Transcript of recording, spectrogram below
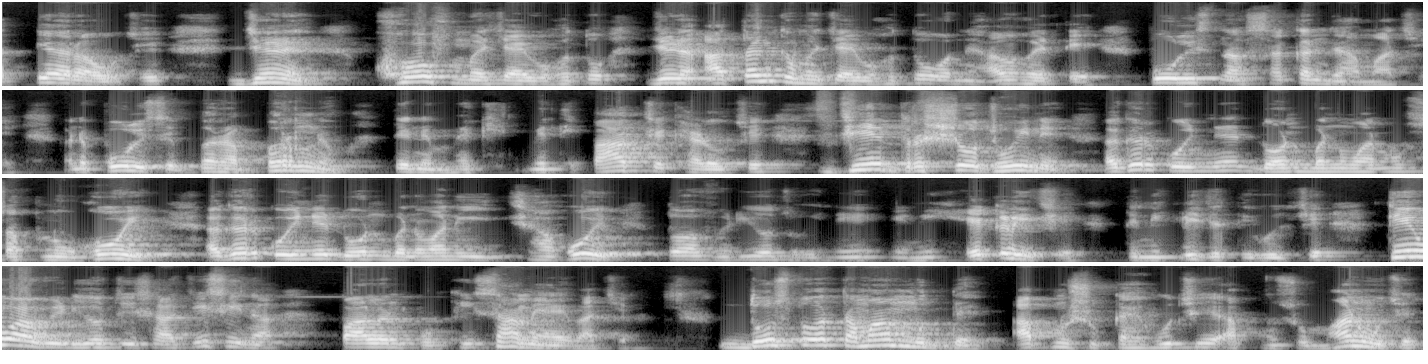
હત્યારાઓ છે, જેણે ખોફ મચાવ્યો હતો, જેણે આતંક મચાવ્યો હતો અને હવે તે પોલીસના સકંજામાં છે. અને પોલીસે બરાબરનો તેને મેથી મેથી પાક છે ખેડો છે, જે દ્રશ્યો જોઈને અગર કોઈને ડોન બનવાનું સપનું હોય, અગર કોઈને ડોન બનવાની ઈચ્છા હોય, તો આ વીડિયો જોઈને એની હેકડી છે, તે નીકળી જતી હોય છે. તેવા વીડિયો ચીસા ચીસીના પાલનપુરથી સામે આવ્યા છે. દોસ્તો, આ તમામ મુદ્દે આપનું શું કહેવું છે, આપનું શું માનવું છે,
